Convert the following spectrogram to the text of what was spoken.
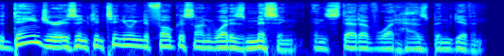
The danger is in continuing to focus on what is missing instead of what has been given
